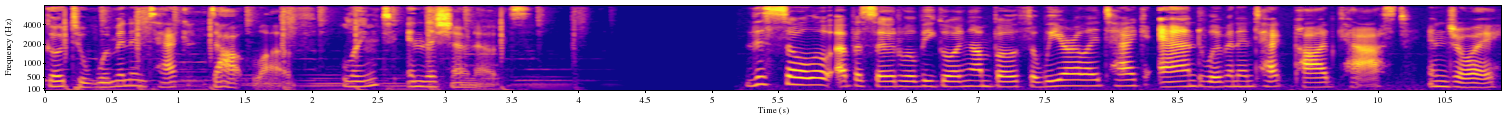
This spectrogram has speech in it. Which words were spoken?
Go to womenintech.love, linked in the show notes. This solo episode will be going on both the We Are LA Tech and Women in Tech podcast. Enjoy.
